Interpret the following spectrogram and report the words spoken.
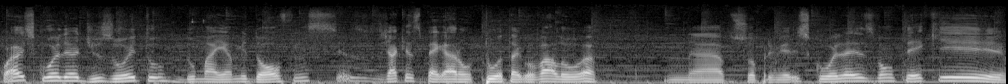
Qual a escolha 18 do Miami Dolphins? Já que eles pegaram o Tua Tagovailoa na sua primeira escolha, eles vão ter que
